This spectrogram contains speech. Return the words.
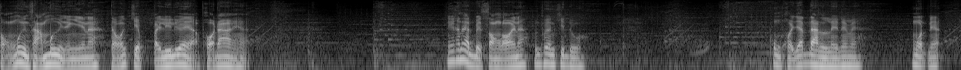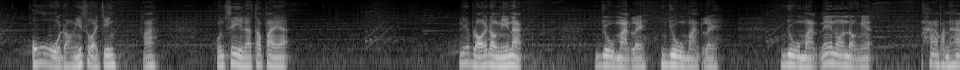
สองหมื่นสามหมื่นอย่างเงี้ยนะ แต่ว่าเก็บไปเรื่อยๆอะพอได้ฮะนี่ขนาด bet สองร้อยนะ เพื่อนๆคิดดู ผมขอยัดดันเลยได้ไหมหมดเนี้ยโอ้ดอกนี้สวยจริง มาคูณสี่แล้วต่อไปอะเรียบร้อยดอกนี้หนัก อยู่หมัดเลย อยู่หมัดเลย อยู่หมัดแน่นอนดอกเนี้ยห้าพันห้า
